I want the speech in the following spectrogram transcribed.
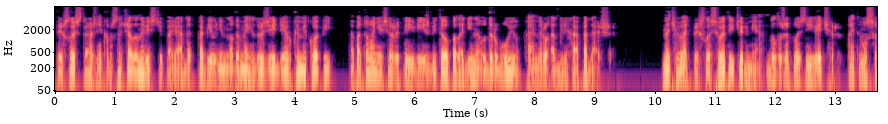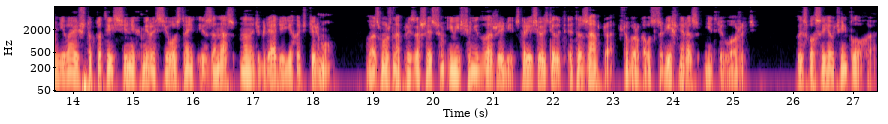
Пришлось стражникам сначала навести порядок, побив немного моих друзей девками копий, а потом они все же перевели избитого паладина в другую камеру от греха подальше. Ночевать пришлось в этой тюрьме. Был уже поздний вечер, поэтому сомневаюсь, что кто-то из сильных мира сего станет из-за нас на ночь глядя ехать в тюрьму. Возможно, о произошедшем им еще не доложили. Скорее всего, сделать это завтра, чтобы руководство лишний раз не тревожить. Выспался я очень плохо.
